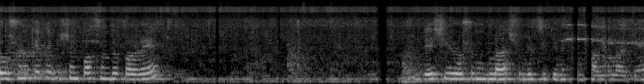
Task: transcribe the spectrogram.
রসুন খেতে ভীষণ পছন্দ করে। দেশি রসুনগুলো আসলে চিকেনে খুব ভালো লাগে।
